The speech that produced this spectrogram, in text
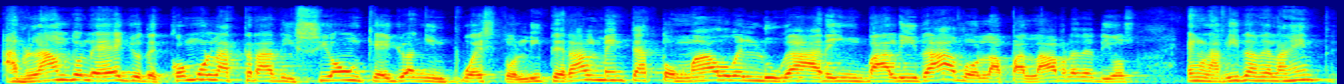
hablándole a ellos de cómo la tradición que ellos han impuesto literalmente ha tomado el lugar, invalidado la palabra de Dios en la vida de la gente.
